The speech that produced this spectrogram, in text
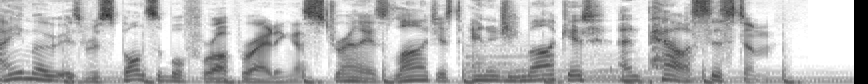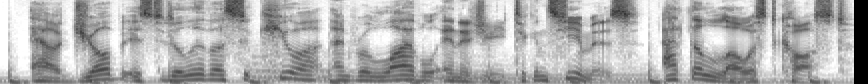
AEMO is responsible for operating Australia's largest energy market and power system. Our job is to deliver secure and reliable energy to consumers at the lowest cost.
